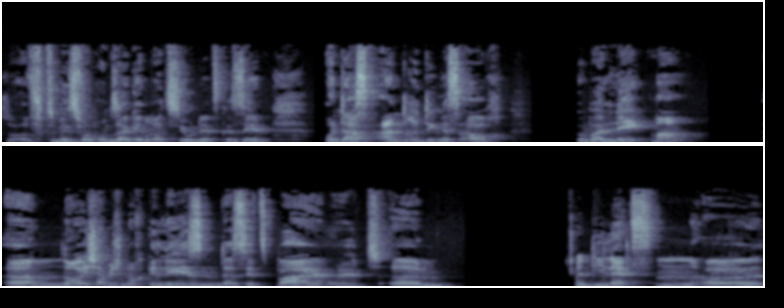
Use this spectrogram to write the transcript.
So, zumindest von unserer Generation jetzt gesehen. Und das Ja. andere Ding ist auch, überleg mal, ähm, neulich habe ich noch gelesen, dass jetzt bald ähm, die letzten äh,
